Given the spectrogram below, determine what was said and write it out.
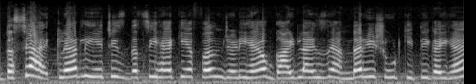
ਦੱਸਿਆ ਹੈ। ਕਲੀਅਰਲੀ ਇਹ ਚੀਜ਼ ਦੱਸੀ ਹੈ ਕਿ ਇਹ ਫਿਲਮ ਜਿਹੜੀ ਹੈ ਉਹ ਗਾਈਡਲਾਈਨਸ ਦੇ ਅੰਦਰ ਹੀ ਸ਼ੂਟ ਕੀਤੀ ਗਈ ਹੈ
